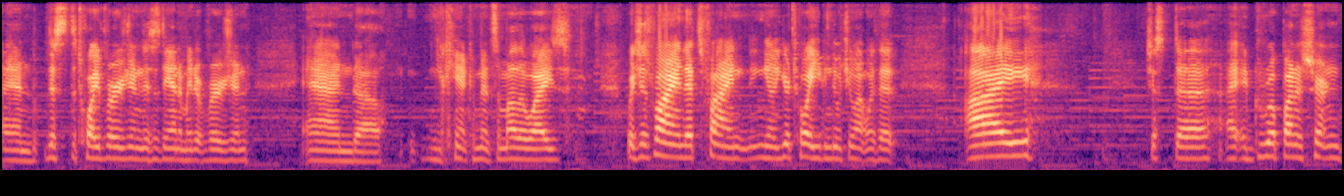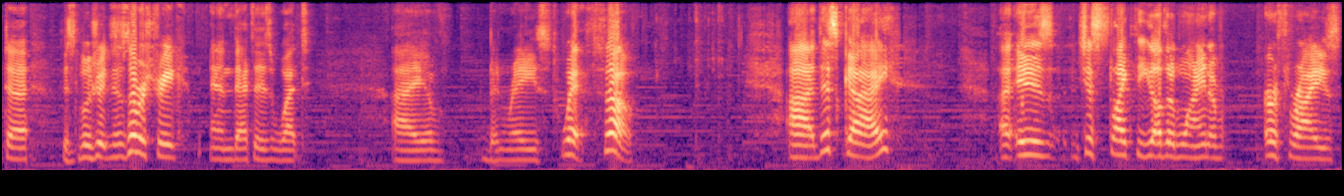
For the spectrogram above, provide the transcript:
And this is the toy version, this is the animated version. And uh, you can't convince them otherwise, which is fine, that's fine. You know, your toy, you can do what you want with it. I just, uh, I grew up on a certain, uh, this is Bluestreak, this is Silverstreak, and that is what I have been raised with. So, uh, this guy uh, is just like the other line of Earthrise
